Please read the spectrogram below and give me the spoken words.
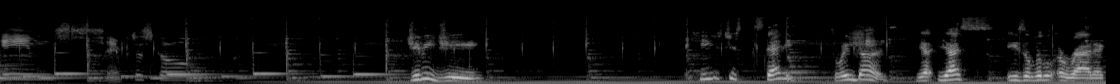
games. San Francisco. Jimmy G, he's just steady. That's what he does. Yeah, yes, he's a little erratic.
